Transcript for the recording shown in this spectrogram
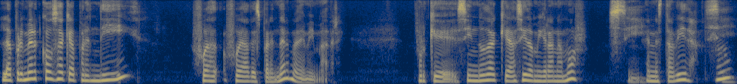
La primera cosa que aprendí fue, fue, a desprenderme de mi madre, porque sin duda que ha sido mi gran amor sí. en esta vida. Sí.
